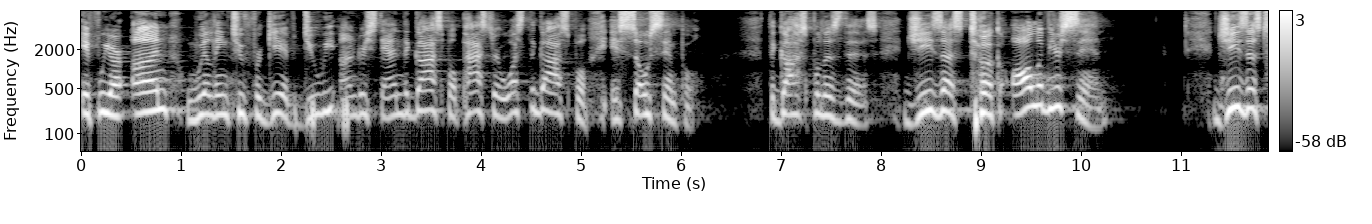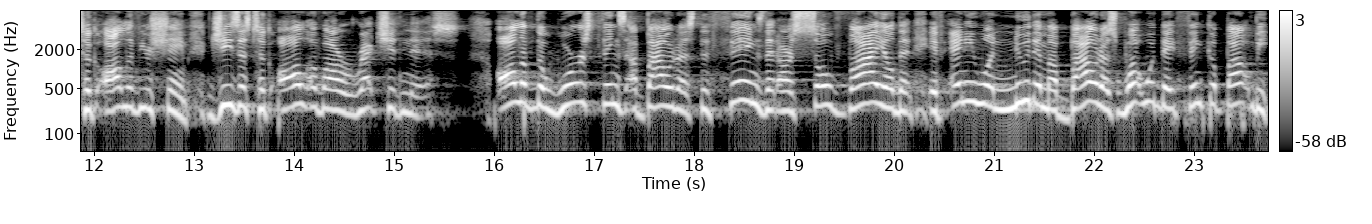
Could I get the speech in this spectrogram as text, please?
If we are unwilling to forgive, do we understand the gospel? Pastor, what's the gospel? It's so simple. The gospel is this Jesus took all of your sin. Jesus took all of your shame. Jesus took all of our wretchedness all of the worst things about us, the things that are so vile that if anyone knew them about us, what would they think about me?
